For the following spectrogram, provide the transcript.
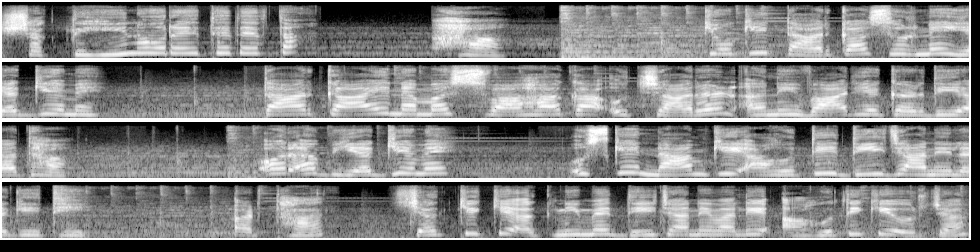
शक्तिहीन हो रहे थे देवता? हाँ क्योंकि तारकासुर ने यज्ञ में तारकाय नमः स्वाहा का उच्चारण अनिवार्य कर दिया था। और अब यज्ञ में उसके नाम की आहुति दी जाने लगी थी। अर्थात यज्ञ के अग्नि में दी जाने वाली आहुति की ऊर्जा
